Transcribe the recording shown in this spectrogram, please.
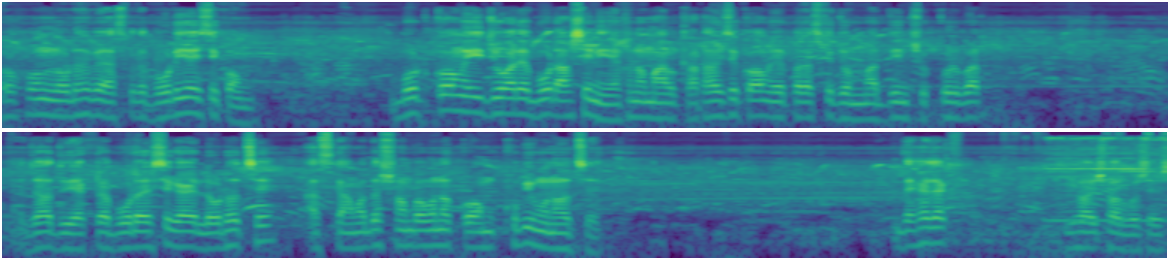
কখন লোড হবে? আজকে তো বোর্ডই আইছে কম। বোট কম, এই জোয়ারে বোট আসেনি, এখনও মাল কাটা হয়েছে কম। এরপর আজকে জম্মার দিন, শুক্রবার। যা দুই একটা বোর্ড এসে গাড়ি লোড হচ্ছে। আজকে আমাদের সম্ভাবনা কম, খুবই মনে হচ্ছে। দেখা যাক কি হয় সর্বশেষ।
